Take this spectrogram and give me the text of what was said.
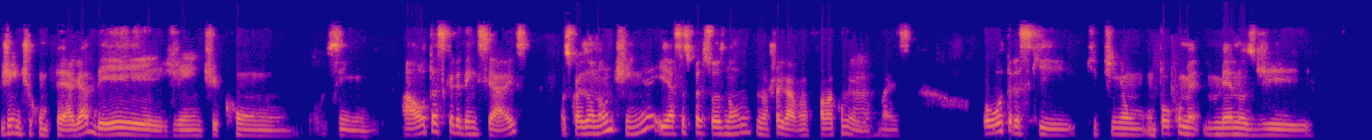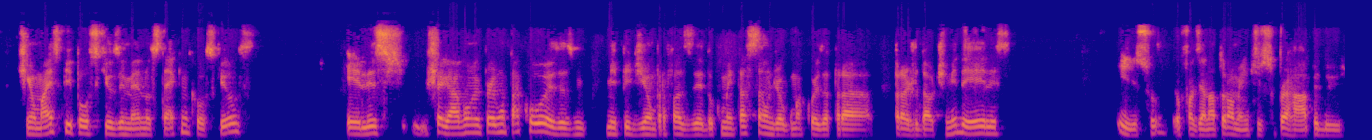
gente com PhD, gente com assim, altas credenciais, as quais eu não tinha, e essas pessoas não, não chegavam a falar comigo, ah. mas outras que, que tinham um pouco me menos de tinham mais people skills e menos technical skills, eles chegavam a me perguntar coisas, me pediam para fazer documentação de alguma coisa para ajudar o time deles. E isso eu fazia naturalmente, super rápido e,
